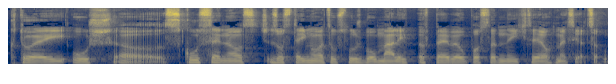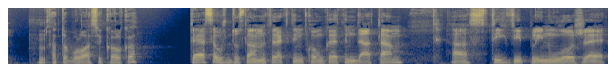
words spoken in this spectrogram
ktorí už uh, skúsenosť so streamovacou službou mali v priebehu posledných 3 mesiacov. A to bolo asi koľko? Teraz sa už dostávame teda k tým konkrétnym dátam a z tých vyplynulo, že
